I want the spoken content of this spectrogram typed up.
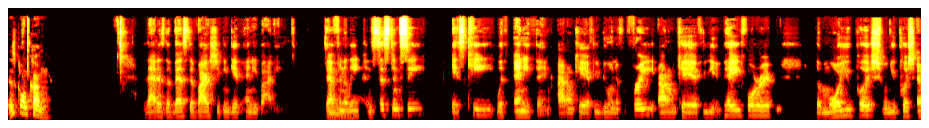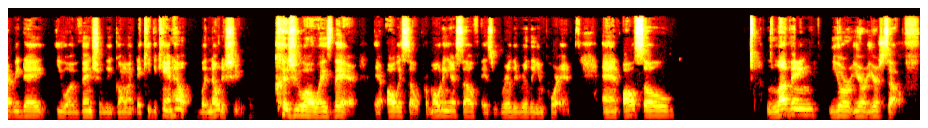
it's gonna come. That is the best advice you can give anybody. Definitely mm. consistency is key with anything. I don't care if you're doing it for free. I don't care if you're getting paid for it. The more you push, when you push every day, you are eventually going. They keep, you can't help but notice you because you're always there. They're always so promoting yourself is really, really important, and also loving your your yourself.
